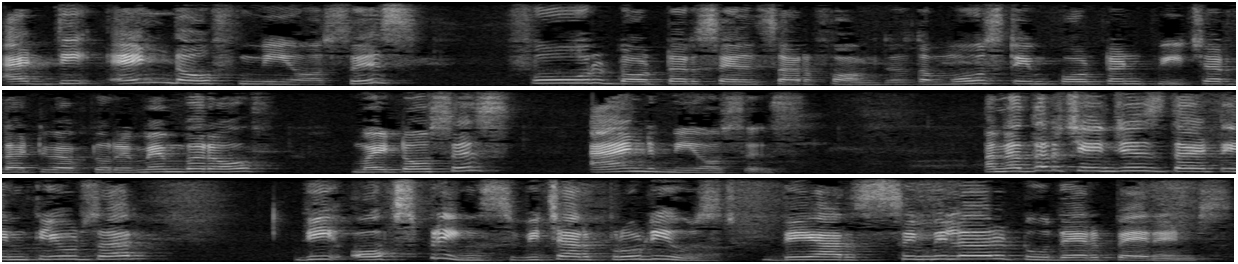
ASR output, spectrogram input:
at the end of meiosis, four daughter cells are formed. This is the most important feature that you have to remember of mitosis and meiosis. Another changes that includes are the offsprings which are produced, they are similar to their parents.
